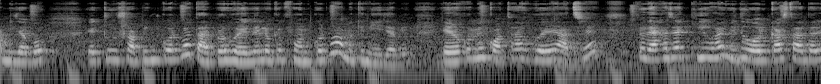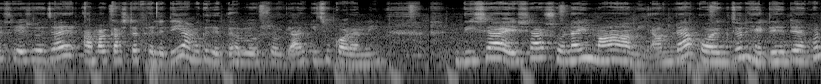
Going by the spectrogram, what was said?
আমি যাব একটু শপিং করব, তারপর হয়ে গেলে ওকে ফোন করব, আমাকে নিয়ে যাবে। এরকমই কথা হয়ে আছে। তো দেখা যাক কি হয়, যদি ওর কাজ তাড়াতাড়ি শেষ হয়ে যায়, আমার কাজটা ফেলে দিয়ে আমাকে যেতে হবে ওর সঙ্গে, আর কিছু করার নেই। দিশা, এশা, সোনাই, মা, আমি। আমরা কয়েকজন হেঁটে হেঁটে এখন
